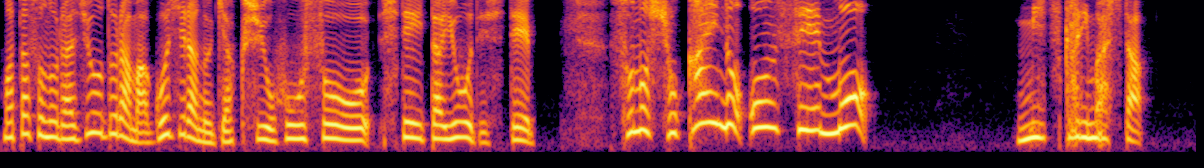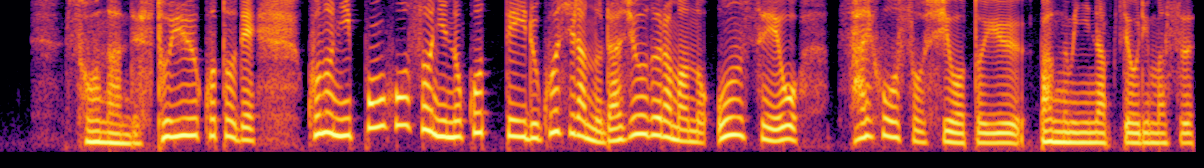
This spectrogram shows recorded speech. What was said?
またそのラジオドラマゴジラの逆襲を放送していたようでして、その初回の音声も見つかりました。そうなんです。ということで、この日本放送に残っているゴジラのラジオドラマの音声を再放送しようという番組になっております。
